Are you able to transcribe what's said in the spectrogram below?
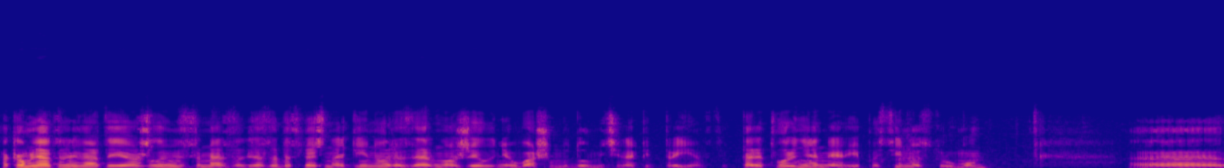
Акумуляторний інвертор є важливим інструментом для забезпечення надійного резервного живлення у вашому домі чи на підприємстві. Перетворення енергії постійного струму. Е...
